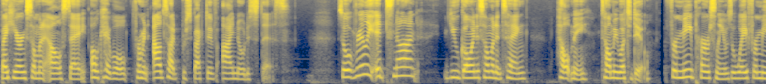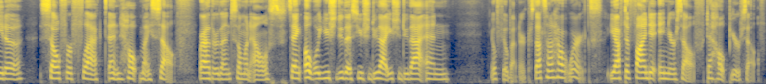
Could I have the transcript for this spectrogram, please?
by hearing someone else say, okay, well, from an outside perspective, I noticed this. So really, it's not you going to someone and saying, help me, tell me what to do. For me personally, it was a way for me to self reflect and help myself rather than someone else saying, oh, well, you should do this, you should do that, you should do that, and you'll feel better. Because that's not how it works. You have to find it in yourself to help yourself.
